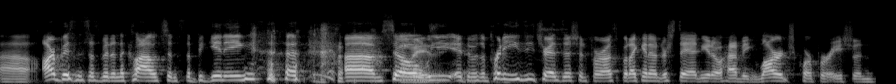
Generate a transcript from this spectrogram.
uh, our business has been in the cloud since the beginning. um, so Amazing. we it was a pretty easy transition for us, but I can understand, you know, having large corporations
